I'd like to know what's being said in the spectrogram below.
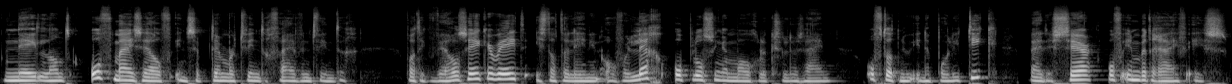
Nederland of mijzelf in september 2025. Wat ik wel zeker weet, is dat alleen in overleg oplossingen mogelijk zullen zijn. Of dat nu in de politiek, bij de SER of in bedrijven is.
